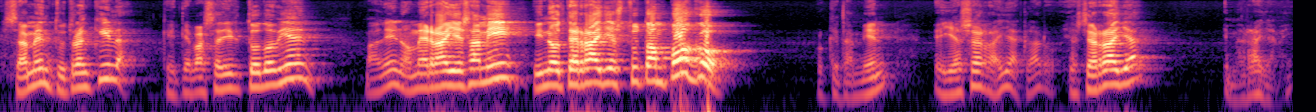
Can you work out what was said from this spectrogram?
Examen, tú tranquila, que te va a salir todo bien, ¿vale? No me rayes a mí y no te rayes tú tampoco, porque también ella se raya, claro, ella se raya y me raya a mí.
